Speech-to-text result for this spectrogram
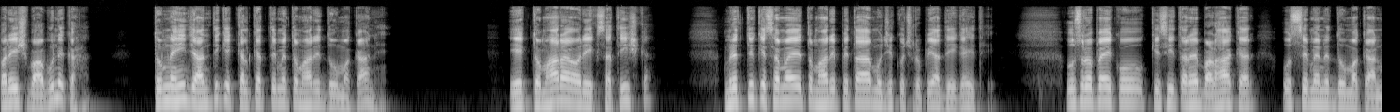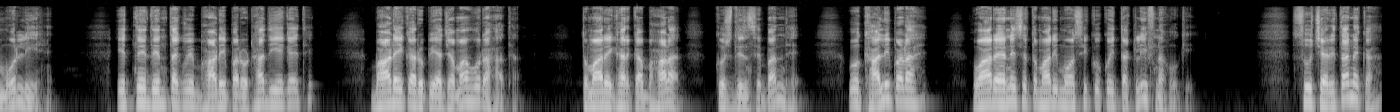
परेश बाबू ने कहा, तुम नहीं जानती कि कलकत्ते में तुम्हारे दो मकान हैं? एक तुम्हारा और एक सतीश का। मृत्यु के समय तुम्हारे पिता मुझे कुछ रुपया दे गए थे। उस रुपये को किसी तरह बढ़ाकर उससे मैंने दो मकान मोल लिए हैं। इतने दिन तक वे भाड़े पर उठा दिए गए थे। भाड़े का रुपया जमा हो रहा था। तुम्हारे घर का भाड़ा कुछ दिन से बंद है। वो खाली पड़ा है। वहाँ रहने से तुम्हारी मौसी को कोई तकलीफ़ ना होगी। सुचरिता ने कहा,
